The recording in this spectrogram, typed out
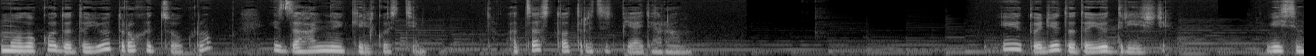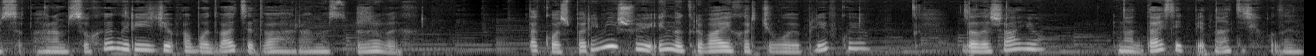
У молоко додаю трохи цукру із загальної кількості, а це 135 грам. І тоді додаю дріжджі 8 грам сухих дріжджів або 22 грами живих. Також перемішую і накриваю харчовою плівкою, залишаю на 10-15 хвилин.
